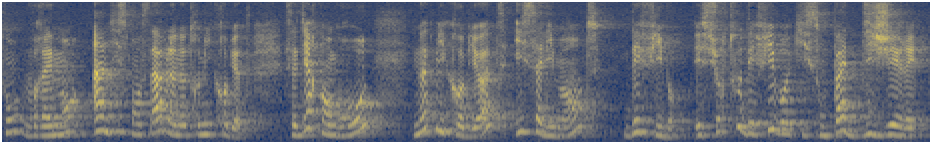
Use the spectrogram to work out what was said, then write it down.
sont vraiment indispensables à notre microbiote. C'est-à-dire qu'en gros, notre microbiote, il s'alimente des fibres et surtout des fibres qui ne sont pas digérées.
